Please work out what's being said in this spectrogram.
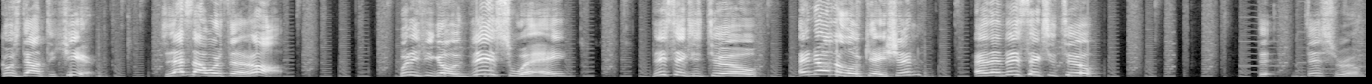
goes down to here. So that's not worth it at all. But if you go this way, this takes you to another location. And then this takes you to th this room.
